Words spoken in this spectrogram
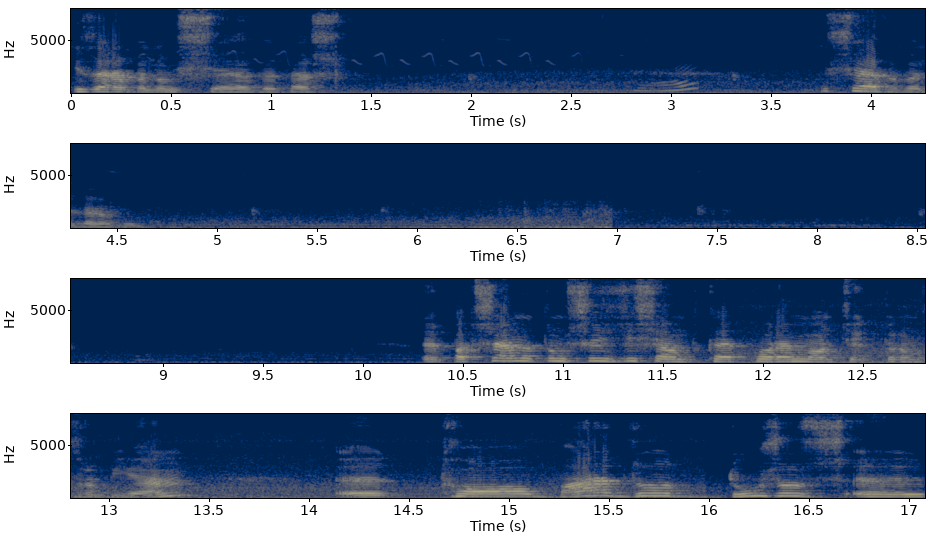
I zaraz będą siewy też. No. Siewy będę robił. Patrzyłem na tą 60 po remoncie, którą zrobiłem. Y, To bardzo dużo, y,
